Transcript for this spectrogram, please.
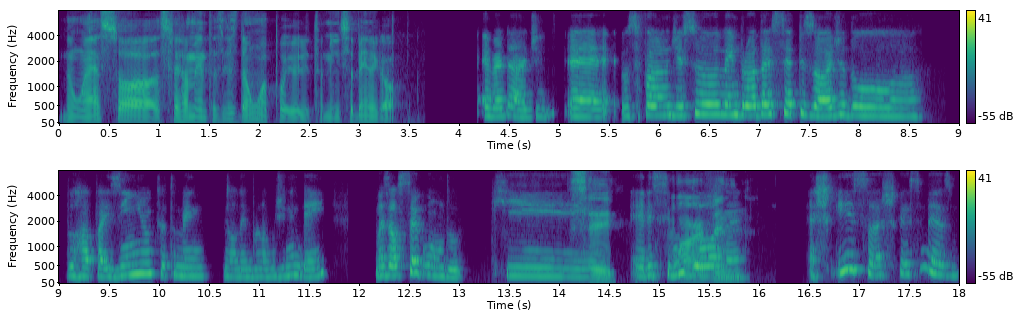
Não é só as ferramentas, eles dão um apoio ali também, isso é bem legal. É verdade. É, você falando disso, lembrou desse episódio do, do rapazinho, que eu também não lembro o nome de ninguém, mas é o segundo, que Sei. ele se mudou, Marvin, né? Acho, isso, acho que é esse mesmo.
